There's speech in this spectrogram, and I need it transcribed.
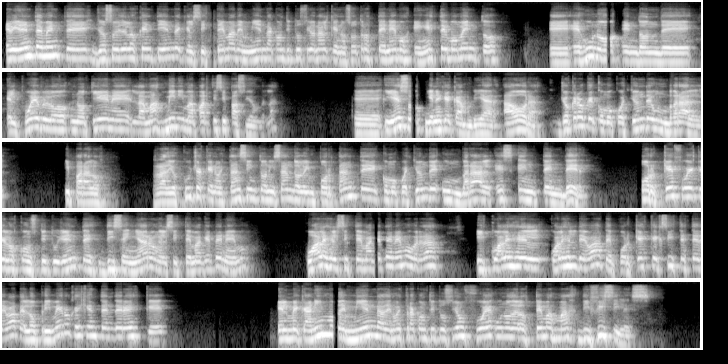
evidentemente, yo soy de los que entiende que el sistema de enmienda constitucional que nosotros tenemos en este momento eh, es uno en donde el pueblo no tiene la más mínima participación, ¿verdad? Eh, y eso tiene que cambiar. Ahora, yo creo que como cuestión de umbral y para los radioescuchas que nos están sintonizando, lo importante como cuestión de umbral es entender por qué fue que los constituyentes diseñaron el sistema que tenemos, cuál es el sistema que tenemos, ¿verdad? Y cuál es el, cuál es el debate, por qué es que existe este debate. Lo primero que hay que entender es que el mecanismo de enmienda de nuestra constitución fue uno de los temas más difíciles,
